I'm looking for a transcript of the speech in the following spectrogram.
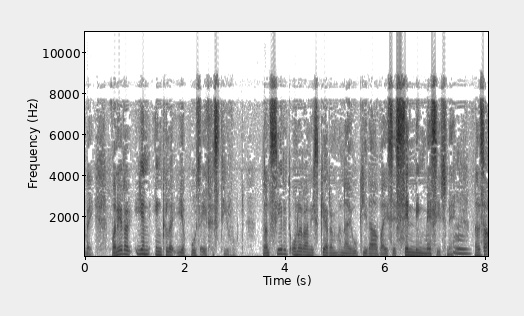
kry. Wanneer daar een enkele e-pos uitgestuur word, dan sien dit onderaan die skerm in 'n hoekie daar wys 'n sending message, nee. Mm. Dan is daar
